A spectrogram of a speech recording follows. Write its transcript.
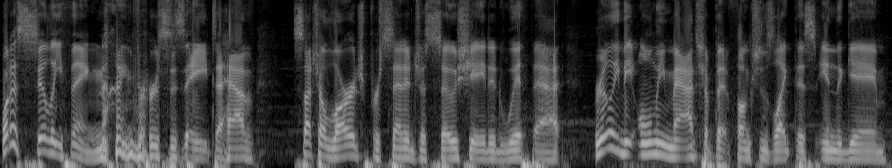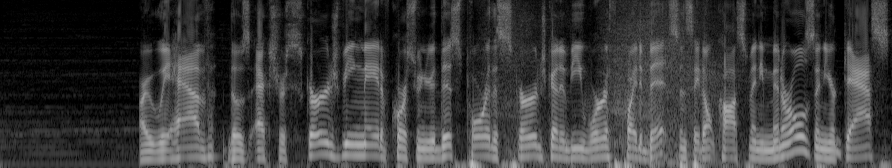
What a silly thing, 9 versus 8, to have such a large percentage associated with that. Really the only matchup that functions like this in the game. All right, we have those extra Scourge being made. Of course, when you're this poor, the Scourge going to be worth quite a bit since they don't cost many minerals, and your gas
